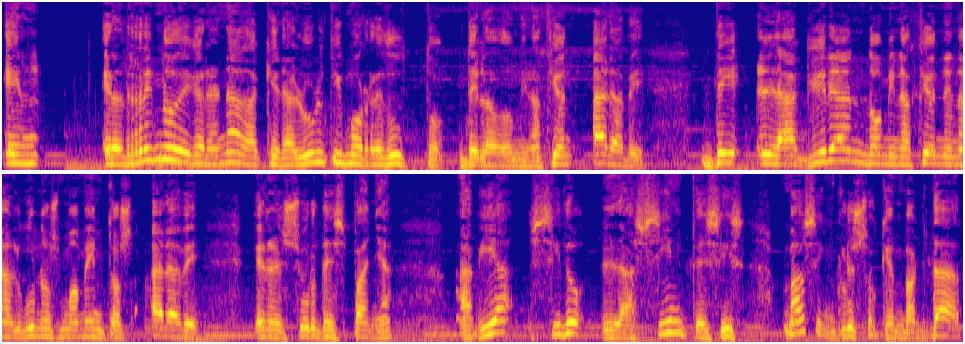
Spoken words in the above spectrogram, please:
En el reino de Granada, que era el último reducto de la dominación árabe, de la gran dominación en algunos momentos árabe en el sur de España, había sido la síntesis, más incluso que en Bagdad,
